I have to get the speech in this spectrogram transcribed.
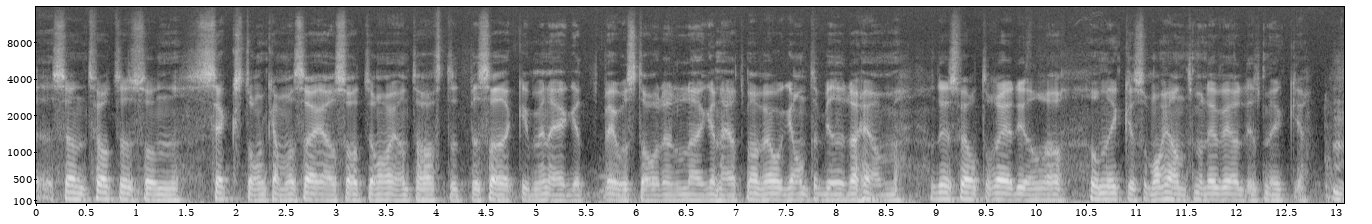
eh, sen 2016 kan man säga så att jag har inte haft ett besök i min eget bostad eller lägenhet. Man vågar inte bjuda hem. Det är svårt att redogöra hur mycket som har hänt men det är väldigt mycket. Mm.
